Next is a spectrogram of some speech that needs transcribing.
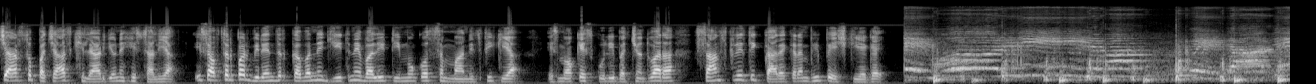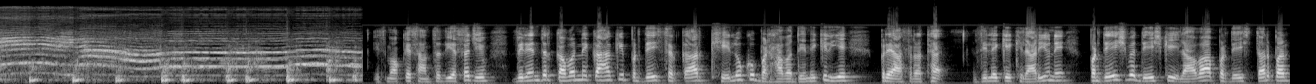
450 खिलाड़ियों ने हिस्सा लिया। इस अवसर पर वीरेंद्र कंवर ने जीतने वाली टीमों को सम्मानित भी किया। इस मौके स्कूली बच्चों द्वारा सांस्कृतिक कार्यक्रम भी पेश किए गए। मौके सांसदीय सचिव वीरेंद्र कंवर ने कहा कि प्रदेश सरकार खेलों को बढ़ावा देने के लिए प्रयासरत है। ज़िले के खिलाड़ियों ने प्रदेश व देश के अलावा प्रदेश स्तर पर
